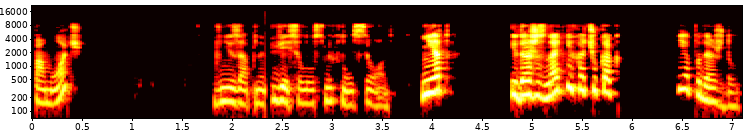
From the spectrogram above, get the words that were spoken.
«Помочь?» Внезапно весело усмехнулся он. «Нет! И даже знать не хочу, как...» «Я подожду».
